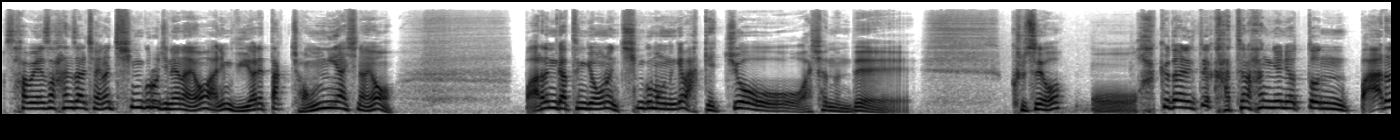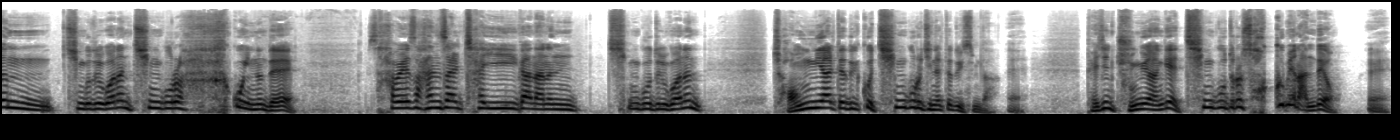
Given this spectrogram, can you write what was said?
사회에서 한 살 차이는 친구로 지내나요? 아니면 위아래 딱 정리하시나요? 빠른 같은 경우는 친구 먹는 게 맞겠죠 하셨는데 글쎄요 어, 학교 다닐 때 같은 학년이었던 빠른 친구들과는 친구를 하고 있는데 사회에서 한 살 차이가 나는 친구들과는 정리할 때도 있고 친구로 지낼 때도 있습니다. 예. 대신 중요한 게 친구들을 섞으면 안 돼요. 예.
